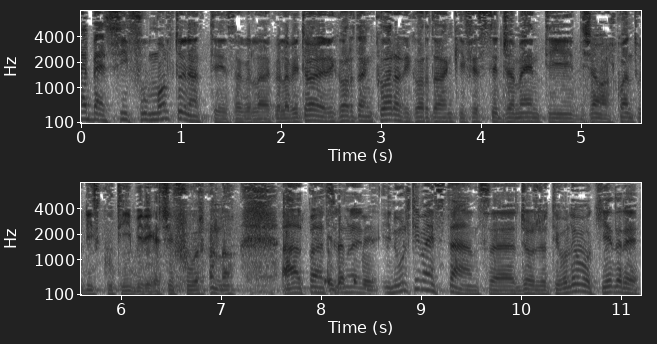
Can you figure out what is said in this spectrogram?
Eh beh sì, fu molto in attesa quella, quella vittoria, ricordo ancora, ricordo anche i festeggiamenti diciamo alquanto discutibili che ci furono al Palazzo Comunale. In ultima istanza Giorgio ti volevo chiedere,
